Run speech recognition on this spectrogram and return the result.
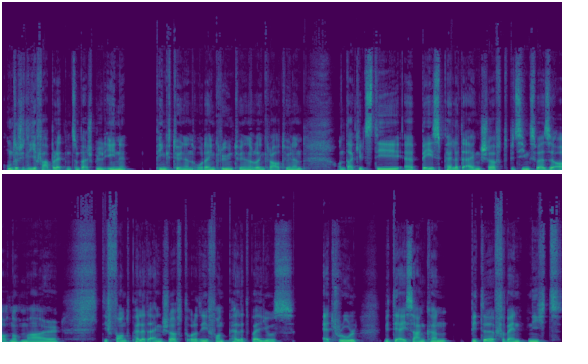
unterschiedliche Farbpaletten, zum Beispiel in Pinktönen oder in Grüntönen oder in Grautönen. Und da gibt's die äh, Base Palette Eigenschaft beziehungsweise auch nochmal die Font Palette Eigenschaft oder die Font Palette Values Add Rule, mit der ich sagen kann, bitte verwend nicht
